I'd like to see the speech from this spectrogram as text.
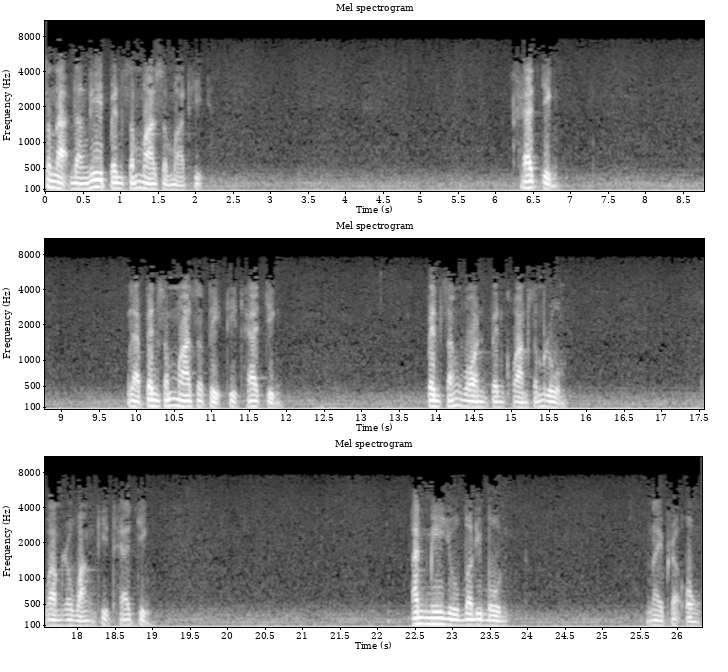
สณะดังนี้เป็นสัมมาสมาธิ แท้จริง และเป็นสัมมาสติที่แท้จริง เป็นสังวรเป็นความสำรวม ความระวังที่แท้จริง อันมีอยู่บริบูรณ์ในพระองค์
